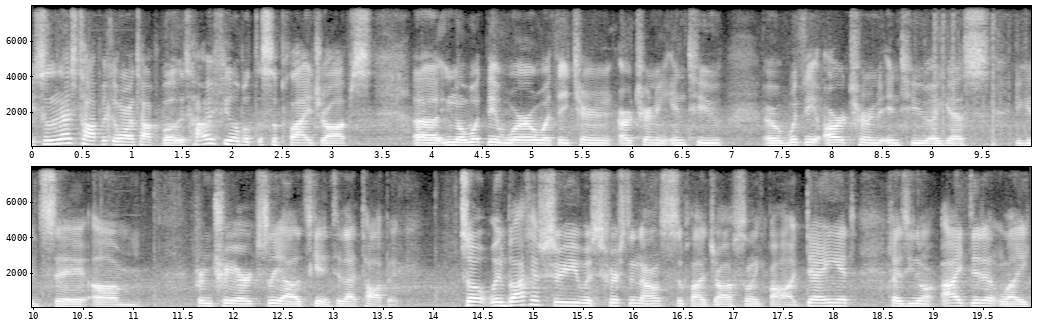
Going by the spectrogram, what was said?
So the next topic I want to talk about is how I feel about the supply drops. Uh, you know what they were, what they turn are turning into, or what they are turned into. I guess you could say um, from Treyarch. So yeah, let's get into that topic. So when Black Ops 3 was first announced, supply drops, I'm like, oh dang it, because you know I didn't like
